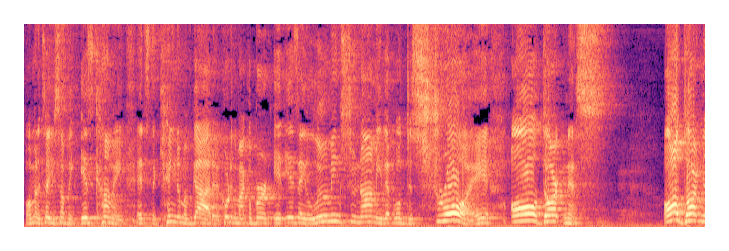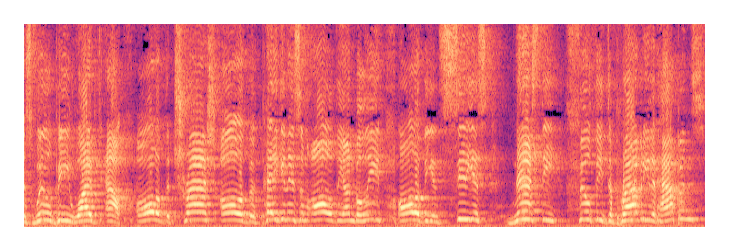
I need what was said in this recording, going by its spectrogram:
Well, I'm going to tell you something is coming. It's the kingdom of God. And according to Michael Bird, it is a looming tsunami that will destroy all darkness. All darkness will be wiped out. All of the trash, all of the paganism, all of the unbelief, all of the insidious, nasty, filthy depravity that happens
